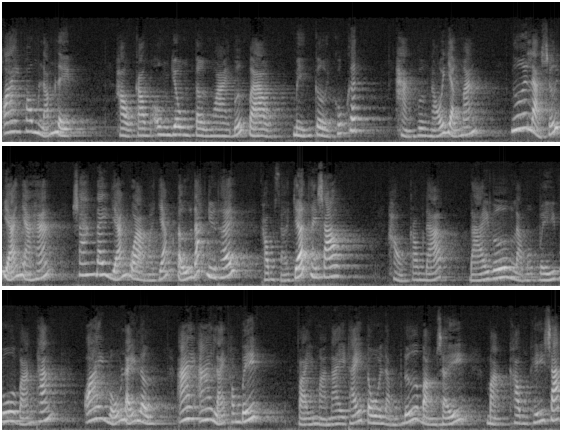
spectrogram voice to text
Oai phong lẫm liệt. Hầu Công ung dung từ ngoài bước vào, Miệng cười khúc khích. Hạng Vương nổi giận mắng, Ngươi là sứ giả nhà Hán, Sang đây giảng hòa mà dám tự đắc như thế không sợ chết hay sao? Hồng công đáp, Đại vương là một vị vua vạn thắng, Oai vũ lẫy lừng, Ai ai lại không biết. Vậy mà nay thấy tôi là một đứa bằng sĩ, Mặt không khí sắc,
